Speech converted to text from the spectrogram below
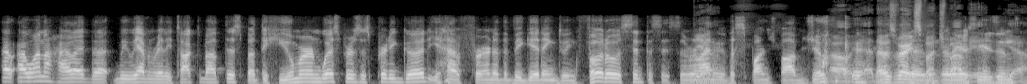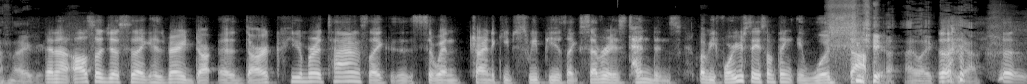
I, I want to highlight that we, we haven't really talked about this, but the humor in Whispers is pretty good. You have Fern at the beginning doing photosynthesis. It reminded Yeah. me of the SpongeBob joke. Oh yeah, that was very SpongeBob. seasons. Yeah, I agree. And uh, also just like his very dark, uh, dark humor at times, like uh, so when trying to keep Sweet Pea is like sever his tendons, but before you say something, it would stop. yeah, I like that. Yeah. so,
